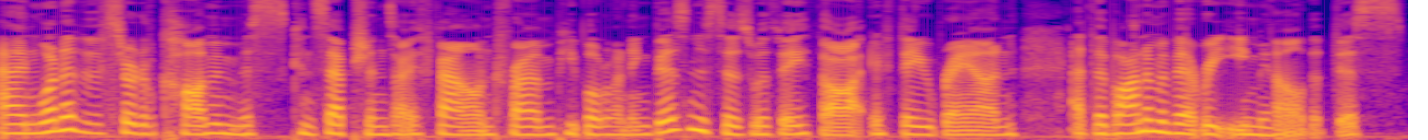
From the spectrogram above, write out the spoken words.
And one of the sort of common misconceptions I found from people running businesses was they thought if they ran at the bottom of every email that this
